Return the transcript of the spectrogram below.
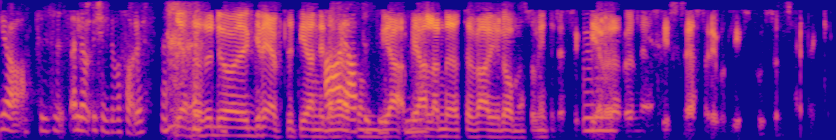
Ja, precis. Eller ursäkta, vad sa du? Ja, alltså, du har grävt lite grann i det här ja, som vi, vi, mm. alla möter varje dag men som vi inte reflekterar mm. över när vi stressar i vårt livspussel helt enkelt.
